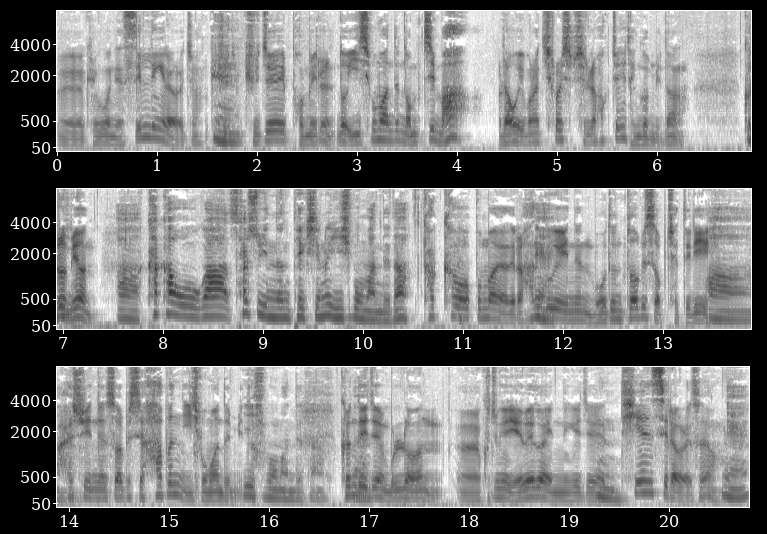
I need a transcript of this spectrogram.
예, 결국은 이제 실링이라고 그러죠. 규, 예. 규제 범위를 너 25만 대 넘지 마 라고 이번에 7월 17일 확정이 된 겁니다. 그러면 아 카카오가 살 수 있는 택시는 25만 대다. 카카오뿐만 아니라 한국에 네. 있는 모든 서비스 업체들이 아. 할수 있는 서비스 합은 25만 대입니다. 25만 대다. 그런데 네. 이제 물론 어, 그 중에 예외가 있는 게 이제 음. TNC라고 해서요. 네.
